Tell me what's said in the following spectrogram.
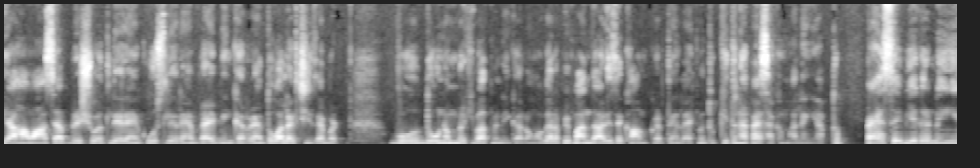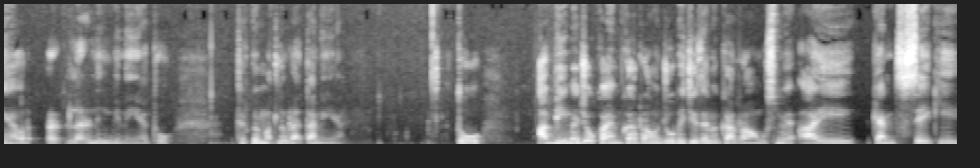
यहाँ वहाँ से आप रिश्वत ले रहे हैं, घूस ले रहे हैं ब्राइबिंग कर रहे हैं तो अलग चीज़ है बट वो दो नंबर की बात मैं नहीं कर रहा हूँ। अगर आप ईमानदारी से काम करते हैं लाइफ में तो कितना पैसा कमा लेंगे आप? तो पैसे भी अगर नहीं है और लर्निंग भी नहीं है तो फिर कोई मतलब रहता नहीं है। तो अभी मैं जो काम कर रहा हूँ, जो भी चीज़ें मैं कर रहा हूँ, उसमें आई कैन से कि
